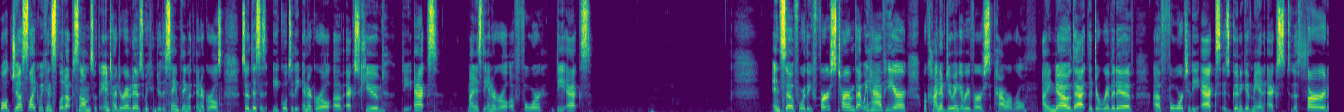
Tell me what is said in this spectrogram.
Well, just like we can split up sums with antiderivatives, we can do the same thing with integrals. So this is equal to the integral of x cubed dx minus the integral of 4 dx And so for the first term that we have here, we're kind of doing a reverse power rule. I know that the derivative of 4 to the x is going to give me an x to the third,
